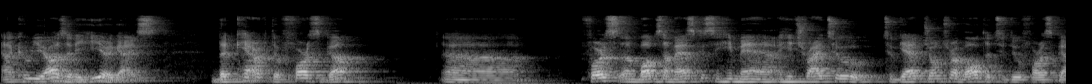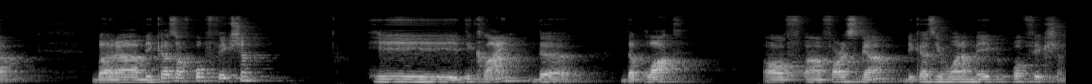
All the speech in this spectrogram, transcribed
a curiosity here, guys. The character Forrest Gump, uh, first uh, Bob Zemeckis, he he tried to to get John Travolta to do Forrest Gump, but uh, because of Pulp Fiction, he declined the the plot of uh, Forrest Gump because he want to make Pulp Fiction.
